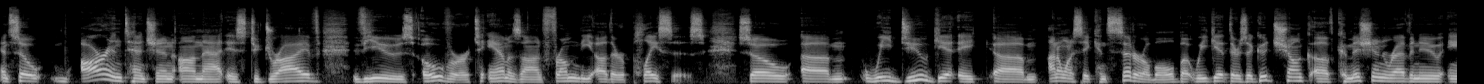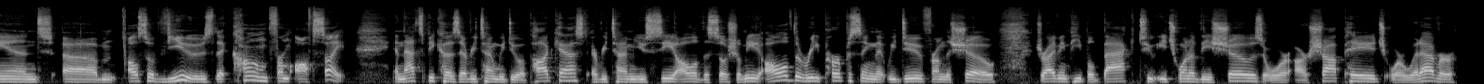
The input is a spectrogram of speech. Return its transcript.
And so our intention on that is to drive views over to Amazon from the other places. So um, we do get a um, I don't want to say considerable, but we get there's a good chunk of commission revenue and um, also views that come from off site. And that's because every time we do a podcast, every time you see all of the social media, all of the repurposing that we do from the show, driving people back to each one of these shows or our shop page or whatever,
